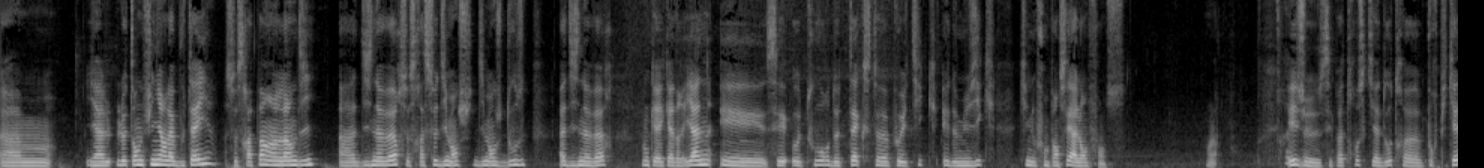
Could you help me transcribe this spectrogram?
euh, il y a le temps de finir la bouteille. Ce sera pas un lundi à 19h, ce sera ce dimanche, dimanche 12 à 19h, donc avec Adriane. Et c'est autour de textes poétiques et de musique qui nous font penser à l'enfance. Voilà. Très Et bien. je sais pas trop ce qu'il y a d'autre euh, pour Piquet.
